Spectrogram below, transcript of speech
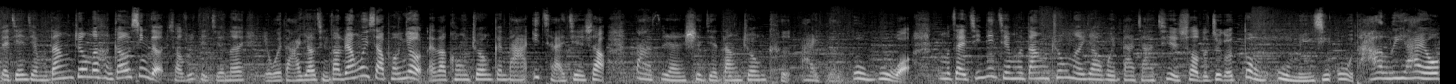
在今天节目当中呢，很高兴的小猪姐姐呢，也为大家邀请到两位小朋友来到空中，跟大家一起来介绍大自然世界当中可爱的动物哦。那么在今天节目当中呢，要为大家介绍的这个动物明星物，它厉害哦，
